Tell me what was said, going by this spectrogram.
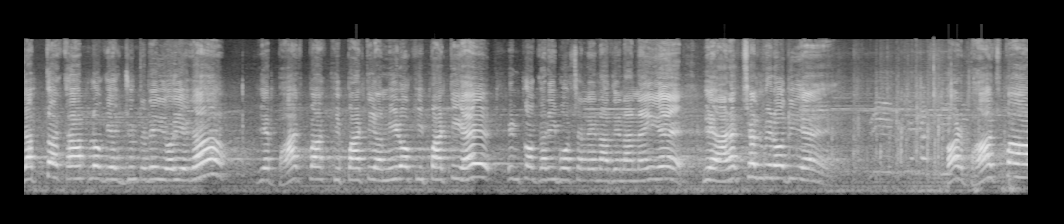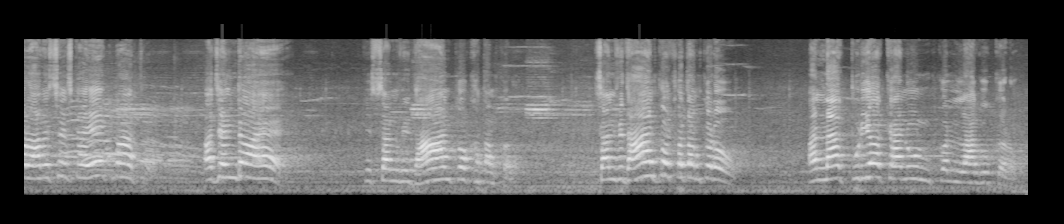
जब तक आप लोग एकजुट नहीं होइएगा, ये भाजपा की पार्टी, अमीरों की पार्टी है। इनको गरीबों से लेना देना नहीं है। ये आरक्षण विरोधी है। और भाजपा और आरएसएस का एकमात्र एजेंडा है कि संविधान को खत्म करो। संविधान को खत्म करो। और नागपुरिया कानून को लागू करो।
